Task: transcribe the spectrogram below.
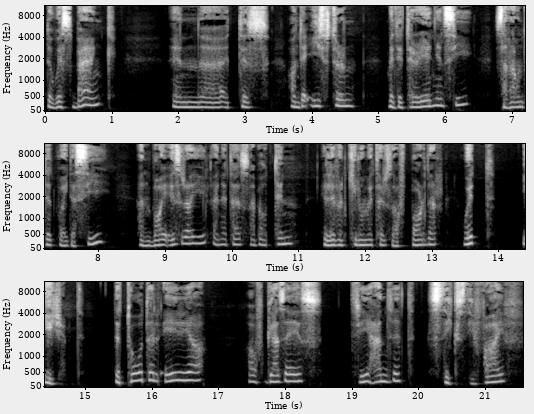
the West Bank. And uh, it is on the eastern Mediterranean Sea, surrounded by the sea and by Israel, and it has about 10, 11 kilometers of border with Egypt. The total area of Gaza is 365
